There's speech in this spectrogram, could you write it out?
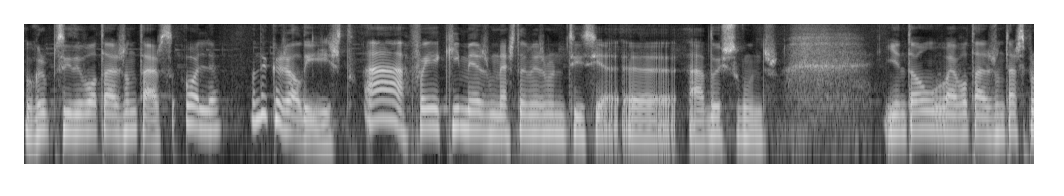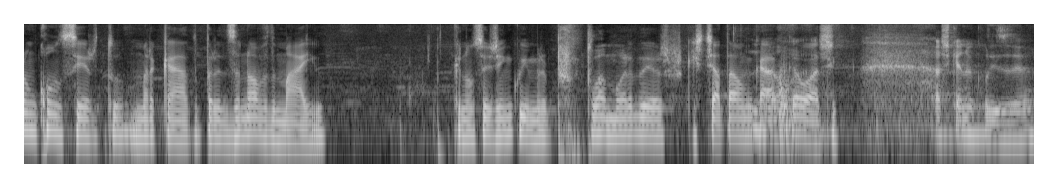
o grupo decidiu voltar a juntar-se. Olha, Onde é que eu já li isto? Ah, foi aqui mesmo, nesta mesma notícia, uh, há dois segundos. E então vai voltar a juntar-se para um concerto marcado para 19 de maio. Que não seja em Coimbra, pelo amor de Deus, porque isto já está um bocado não, caótico. Acho que é no Coliseu.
